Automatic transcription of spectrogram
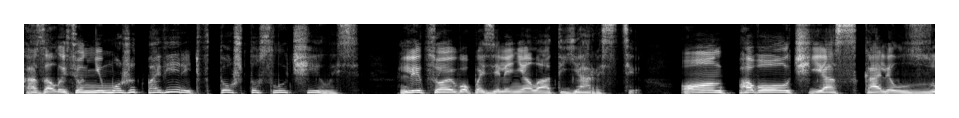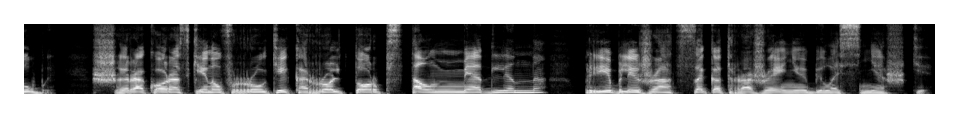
Казалось, он не может поверить в то, что случилось. Лицо его позеленело от ярости. Он поволчьи оскалил зубы. Широко раскинув руки, король Торп стал медленно приближаться к отражению Белоснежки.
